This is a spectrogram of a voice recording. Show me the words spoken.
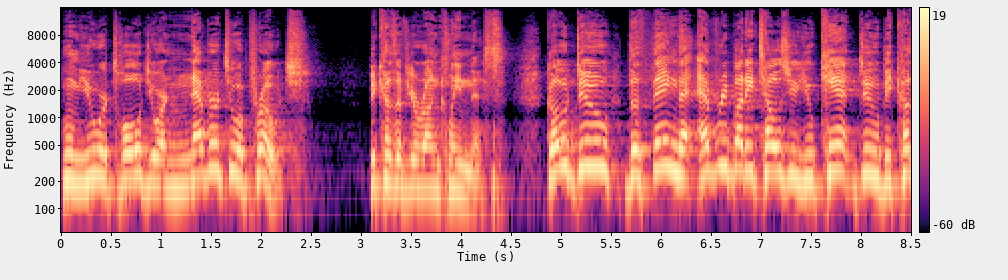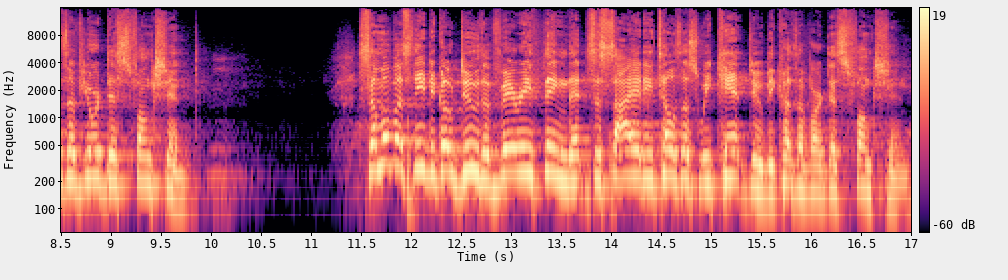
whom you were told you are never to approach because of your uncleanness. Go do the thing that everybody tells you you can't do because of your dysfunction. Some of us need to go do the very thing that society tells us we can't do because of our dysfunction.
